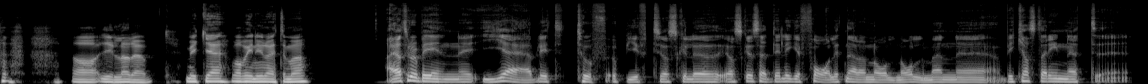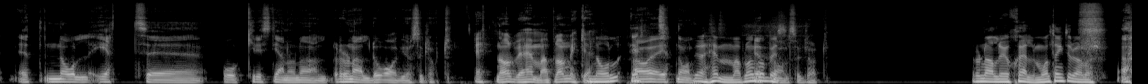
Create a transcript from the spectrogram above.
ja, gillar det. Micke, vad vinner United med? Jag tror det blir en eh, jävligt tuff uppgift. Jag skulle, jag skulle säga att det ligger farligt nära 0-0, men eh, vi kastar in ett, eh, ett 0-1 eh, och Cristiano Ronaldo avgör såklart. 1-0, vi har hemmaplan Micke. 0-1. Ja, 1-0. Vi har hemmaplan kompis. 1-0 såklart. Ronaldo gör självmål tänkte du annars?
